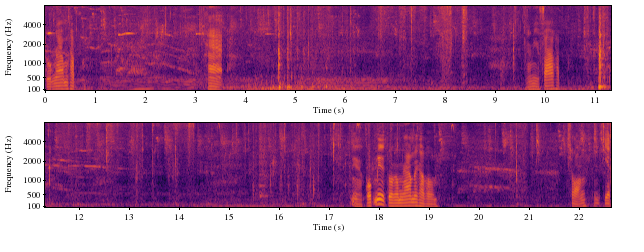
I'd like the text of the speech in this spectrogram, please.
ตัวงามครับห้า มีฟ้าครับ เนี่ยกบมีแต่ตัวงามๆเลยครับผมสองเจ็ด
